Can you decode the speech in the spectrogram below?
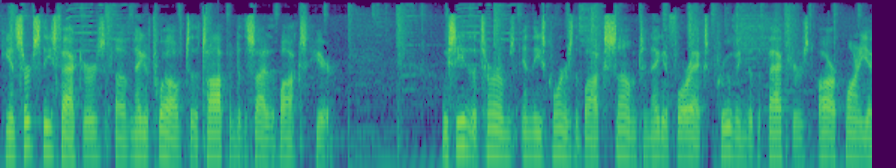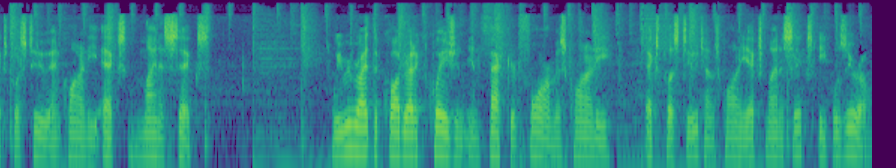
He inserts these factors of negative 12 to the top and to the side of the box here. We see that the terms in these corners of the box sum to negative 4x, proving that the factors are quantity x plus 2 and quantity x minus 6. We rewrite the quadratic equation in factored form as quantity x plus 2 times quantity x minus 6 equals 0.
